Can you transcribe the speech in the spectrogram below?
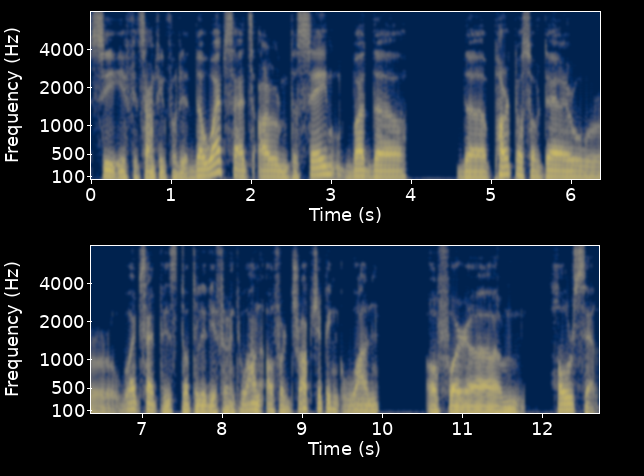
see if it's something for you. The websites are the same, but the the purpose of their website is totally different. One offer dropshipping, one offer um, wholesale.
